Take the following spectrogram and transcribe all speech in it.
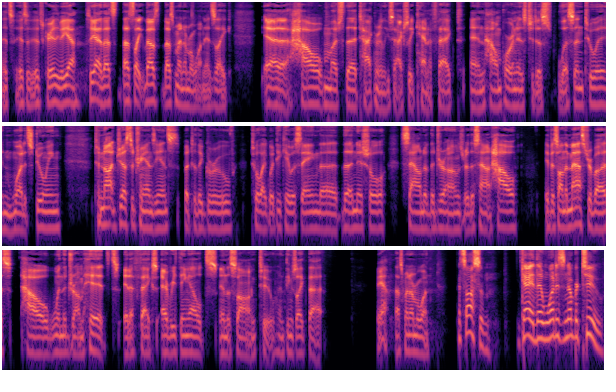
It's it's it's crazy, but yeah. So yeah, that's that's like that's that's my number one. Is like uh, how much the attack and release actually can affect, and how important it is to just listen to it and what it's doing, to not just the transients, but to the groove, to like what Dee Kei was saying, the the initial sound of the drums or the sound how. If it's on the master bus, how when the drum hits, it affects everything else in the song too, and things like that. Yeah, that's my number one. That's awesome. Okay, then what is number two?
